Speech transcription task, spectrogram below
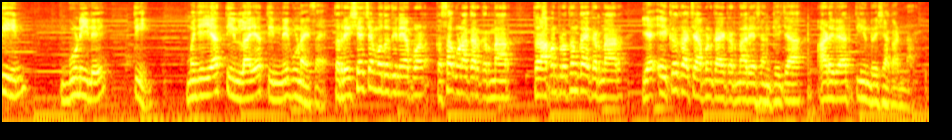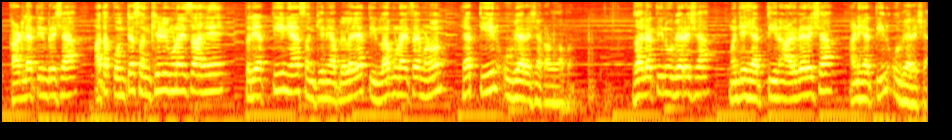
तीन गुणिले तीन. म्हणजे या तीनला या तीनने गुणायचं आहे. तर रेषाच्या मदतीने आपण कसा गुणाकार करणार? तर आपण प्रथम काय करणार? या एककाच्या आपण काय करणार? या संख्येच्या आडव्या तीन रेषा काढणार. काढल्या तीन रेषा. आता कोणत्या संख्येने गुणायचं आहे? तर या तीन या संख्येने आपल्याला या तीनला गुणायचं आहे म्हणून ह्या तीन उभ्या रेषा काढू आपण. झाल्या तीन उभ्या रेषा म्हणजे ह्या तीन आडव्या रेषा आणि ह्या तीन उभ्या रेषा.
